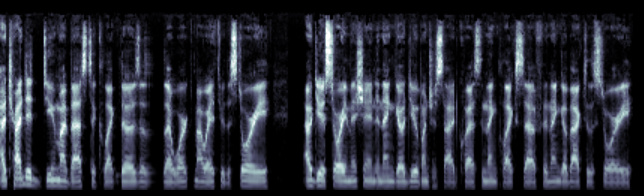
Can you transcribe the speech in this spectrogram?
I tried to do my best to collect those as I worked my way through the story. I would do a story mission and then go do a bunch of side quests and then collect stuff and then go back to the story.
